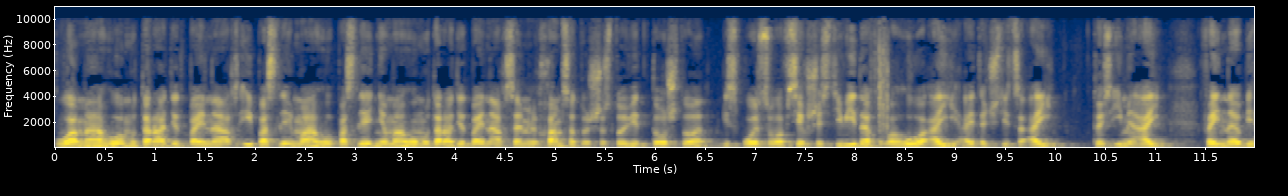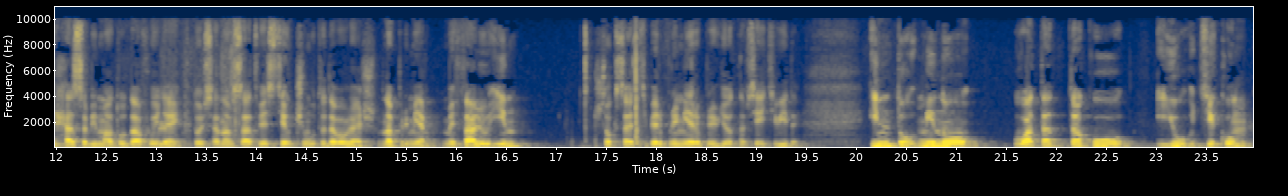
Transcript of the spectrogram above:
Уамагу мутарадит байна и послед, магу, последнее магу мутарадит байна ахсамиль хамса, то есть шестой вид, то, что используется во всех шести видах, вагу ай, а это частица ай, то есть имя ай. Фейна бихаса бимату дафу иляй, то есть она в соответствии с тем, к чему ты добавляешь. Например, мифалю ин, что, кстати, теперь примеры приведет на все эти виды. Инту мину вататтаку ютикум.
